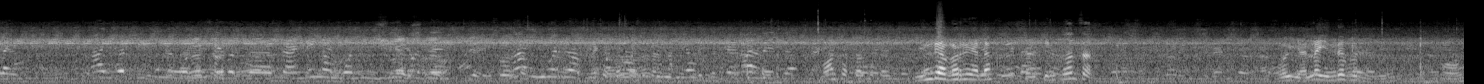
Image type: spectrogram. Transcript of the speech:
fly. ಹಿಂದೆ ಬರ್ರಿ ಎಲ್ಲ. ಸರ್. ಎಲ್ಲ ಹಿಂದೆ ಬರ್ರಿ. ಓಹ್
